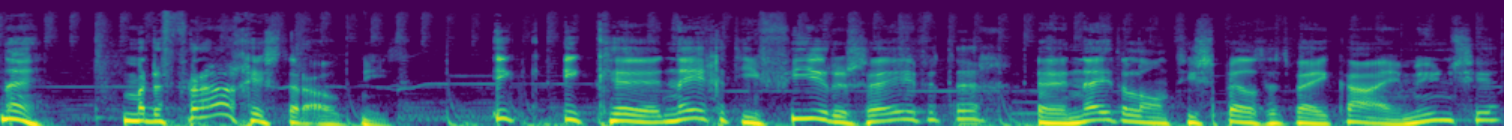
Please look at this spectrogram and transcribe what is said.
Nee, maar de vraag is er ook niet. Ik, ik, eh, 1974, eh, Nederland die speelt het WK in München.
